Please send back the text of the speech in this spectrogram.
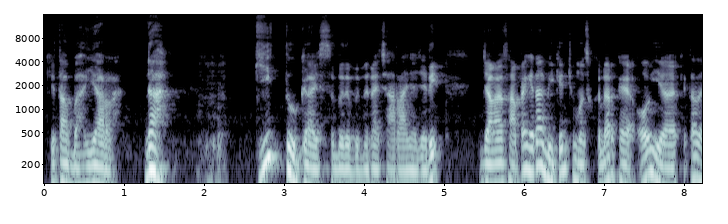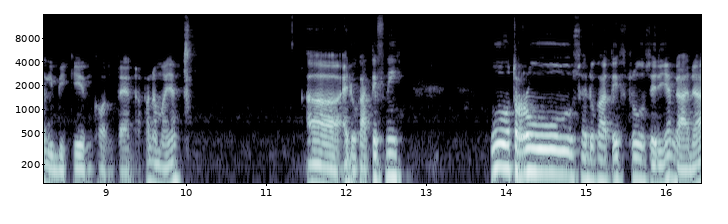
Kita bayar. Nah, gitu guys sebenarnya caranya. Jadi jangan sampai kita bikin cuma sekedar kayak oh iya kita lagi bikin konten apa namanya uh, edukatif nih Uh, terus, edukatif terus, jadinya nggak ada,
